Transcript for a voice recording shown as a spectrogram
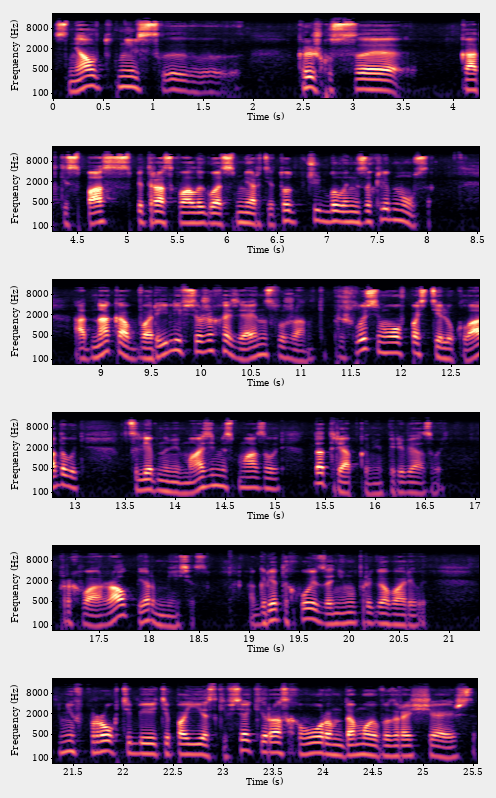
Снял тут Нильс э, крышку с э, катки, спас Петра Сквалыгу от смерти. Тот чуть было не захлебнулся. Однако обварили все же хозяина служанки. Пришлось ему его в постель укладывать, целебными мазями смазывать, да тряпками перевязывать. Прохворал пер месяц. А Грета ходит за ним и приговаривает. «Не впрок тебе эти поездки, всякий раз хвором домой возвращаешься.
